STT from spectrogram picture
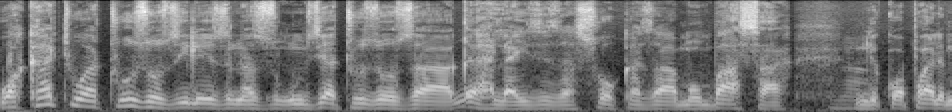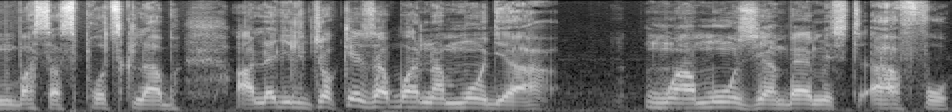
Wakati wa tuzo zile zinazungumzia tuzo za gala hizi za soka za Mombasa, nilikuwa pale Mombasa Sports Club, alijitokeza bwana mmoja mwamuzi ambaye amestaafu.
